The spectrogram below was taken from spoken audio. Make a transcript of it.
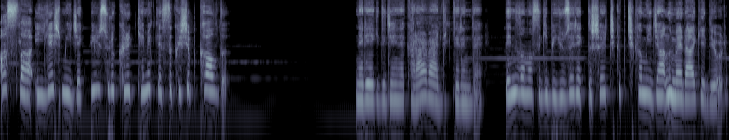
asla iyileşmeyecek bir sürü kırık kemikle sıkışıp kaldı. Nereye gideceğine karar verdiklerinde deniz anası gibi yüzerek dışarı çıkıp çıkamayacağını merak ediyorum.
